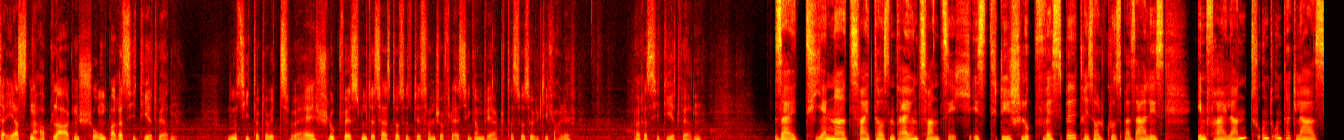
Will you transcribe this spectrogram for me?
der ersten Ablagen schon parasitiert werden. Und man sieht da, glaube ich, zwei Schlupfwespen, das heißt also, die sind schon fleißig am Werk, dass also wirklich alle parasitiert werden. Seit Jänner 2023 ist die Schlupfwespe Trisolcus basalis im Freiland und unter Glas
